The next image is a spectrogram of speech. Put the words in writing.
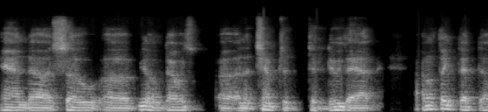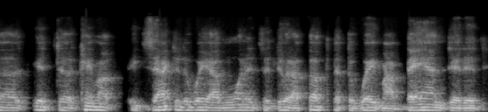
and uh, so uh, you know that was uh, an attempt to to do that. I don't think that it came out exactly the way I wanted to do it. I thought that the way my band did it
